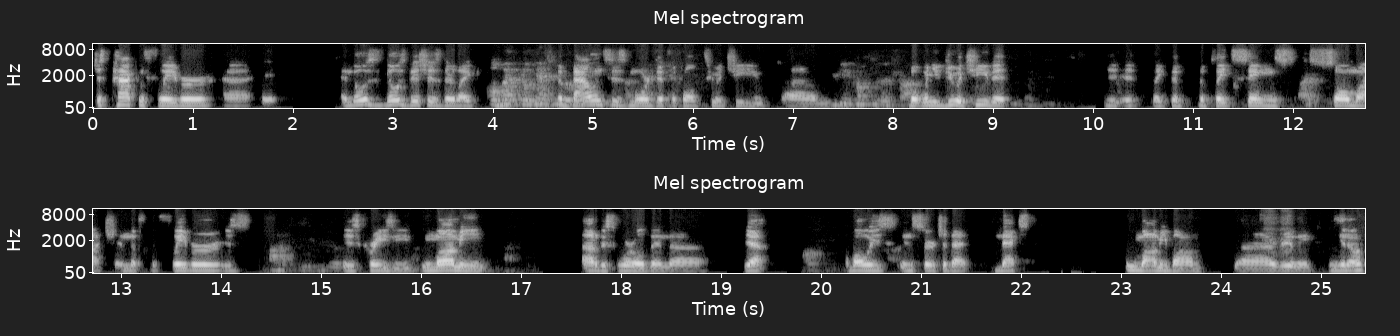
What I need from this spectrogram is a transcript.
just packed with flavor. Uh, it, and those those dishes, they're like the balance is more difficult to achieve. Um, but when you do achieve it, it, it, like the, the plate sings so much, and the, the flavor is is crazy, umami out of this world. And uh, yeah, I'm always in search of that next umami bomb, uh, really, you know?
